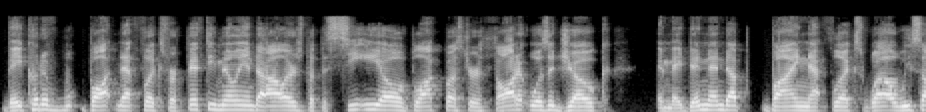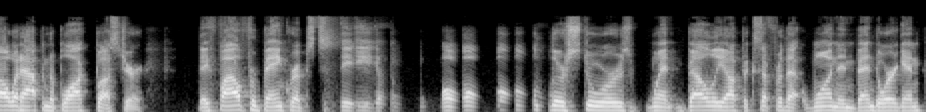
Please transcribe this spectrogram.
They could have bought Netflix for $50 million, but the CEO of Blockbuster thought it was a joke and they didn't end up buying Netflix. Well, we saw what happened to Blockbuster. They filed for bankruptcy. All, their stores went belly up except for that one in Bend, Oregon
